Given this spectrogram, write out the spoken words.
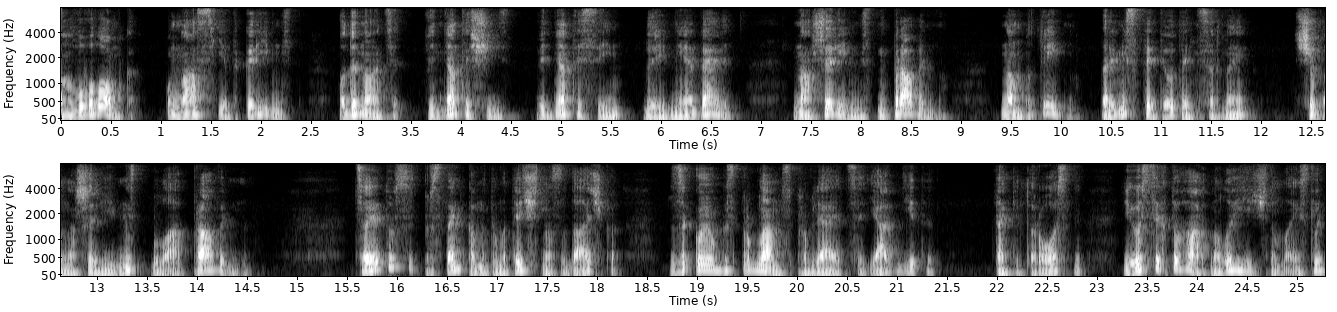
головоломка. У нас є така рівність. 11 відняти 6 відняти 7 дорівнює 9. Наша рівність неправильна. Нам потрібно перемістити один сірник, щоб наша рівність була правильною. Це є досить простенька математична задачка, з якою без проблем справляються як діти, так і дорослі. І ось хто гарно логічно мислить,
